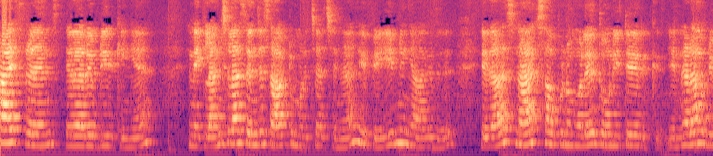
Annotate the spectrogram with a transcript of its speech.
ஹாய் ஃப்ரெண்ட்ஸ் எல்லாரும் எப்படி இருக்கீங்க? இன்னைக்கு லஞ்ச்லாம் செஞ்சு சாப்பிட்டு முடிச்சாச்சுங்க. இப்போ ஈவினிங் ஆகுது. ஏதாவது ஸ்நாக்ஸ் சாப்பிடணும் போலே தோணிட்டே இருக்கு. என்னடா அப்படி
